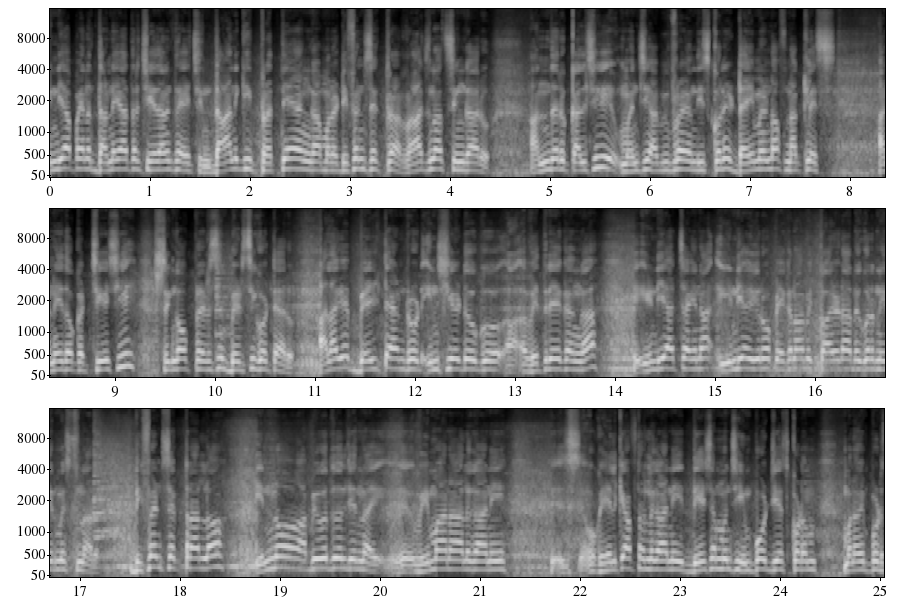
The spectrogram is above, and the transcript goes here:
ఇండియా పైన దండయాత్ర చేయడానికి తయారు దానికి ప్రత్యేకంగా మన డిఫెన్స్ సెక్టర్ రాజ్నాథ్ సింగ్ గారు అందరూ కలిసి మంచి అభిప్రాయం తీసుకొని డైమండ్ ఆఫ్ నక్లెస్ అనేది ఒకటి చేసి స్ట్రింగ్ ఆఫ్ ప్లేయర్స్ని బెడ్సి కొట్టారు. అలాగే బెల్ట్ అండ్ రోడ్ ఇనిషియేటివ్కు వ్యతిరేకంగా India China India Europe economic corridor కూడా నిర్మిస్తున్నారు. డిఫెన్స్ సెక్టార్లో ఎన్నో అభివృద్ధులు చెందాయి. విమానాలు కానీ ఒక హెలికాప్టర్లు కానీ దేశం నుంచి ఇంపోర్ట్ చేసుకోవడం మనం ఇప్పుడు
